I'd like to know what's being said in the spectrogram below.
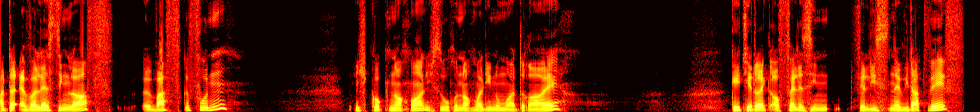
hat er Everlasting Love, äh, WAF gefunden. Ich gucke nochmal, ich suche nochmal die Nummer 3. Geht hier direkt auf Feliz, Navidad Wave,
